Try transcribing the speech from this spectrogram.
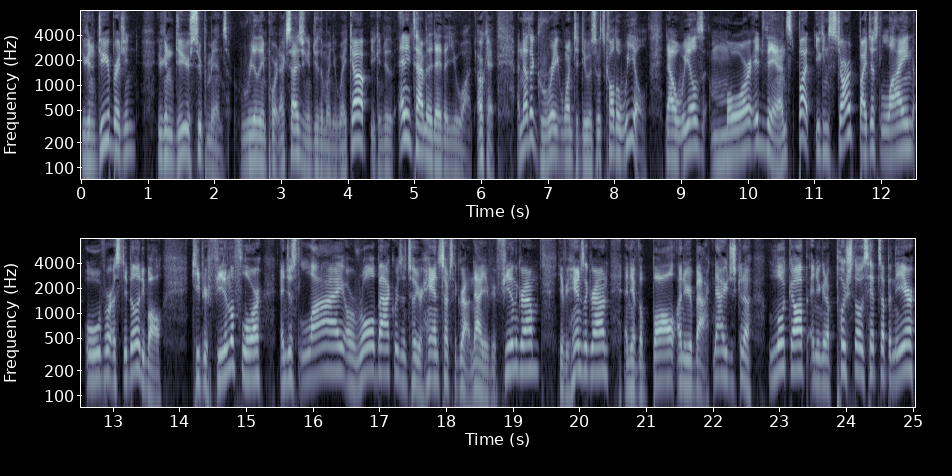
you're going to do your bridging. You're going to do your Supermans. Really important exercise. You can do them when you wake up. You can do them any time of the day that you want. Okay. Another great one to do is what's called a wheel. Now, a wheel's more advanced, but you can start by just lying over a stability ball. Keep your feet on the floor and just lie or roll backwards until your hands touch the ground. Now you have your feet on the ground, you have your hands on the ground, and you have the ball under your back. Now you're just going to look up and you're going to push those hips up in the air,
